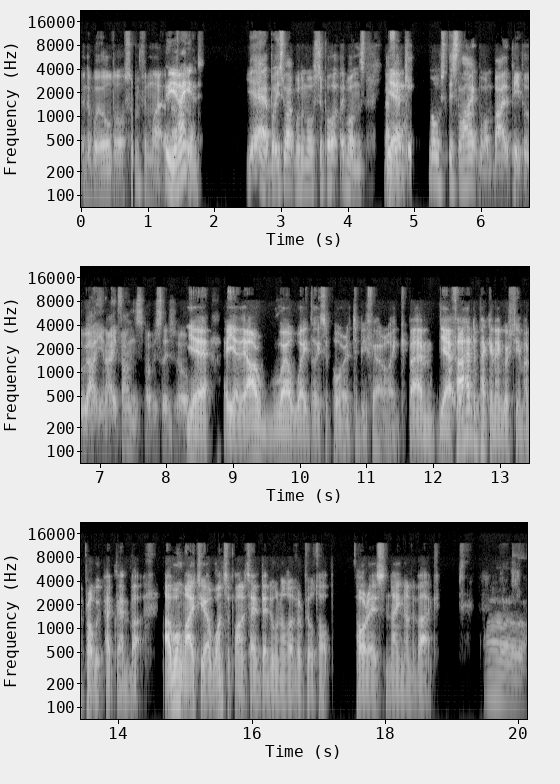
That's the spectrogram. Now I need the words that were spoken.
in the world, or something like that. United. Yeah, but it's like one of the most supported ones. I Yeah. think most disliked one by the people who aren't United fans, obviously. So Yeah, uh, yeah, they are well widely supported. To be fair, like, but um, yeah, if I had to pick an English team, I'd probably pick them. But I won't lie to you. I once upon a time did own a Liverpool top, Torres nine on the back. Oh,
